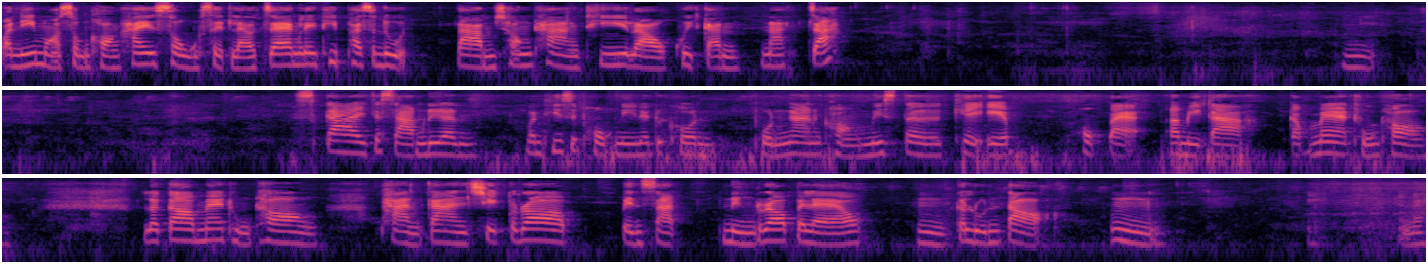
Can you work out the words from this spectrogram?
วันนี้หมอส่งของให้ส่งเสร็จแล้วแจ้งเลขที่พัสดุตามช่องทางที่เราคุยกันนะจ๊ะ นี่สกายจะ 3 เดือนวันที่ 16 นี้นะทุกคนผลงานของมิสเตอร์ KF 68 อเมริกา กับแม่ถุงทอง แล้วก็แม่ถุงทอง ผ่านการเช็ครอบเป็นสัตว์หนึ่งรอบไปแล้ว อืม ก็ลุ้นต่อ อืมเห็นไหม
